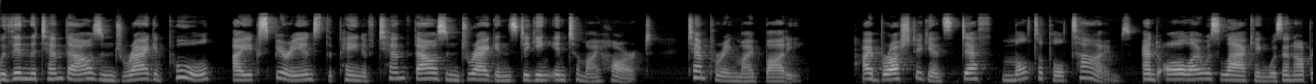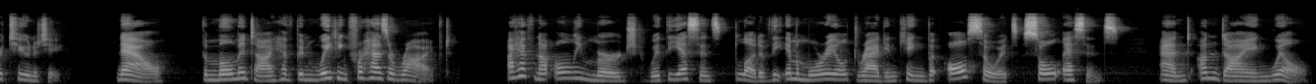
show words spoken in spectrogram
Within the ten thousand dragon pool I experienced the pain of ten thousand dragons digging into my heart tempering my body. I brushed against death multiple times, and all I was lacking was an opportunity. Now the moment I have been waiting for has arrived. I have not only merged with the essence blood of the immemorial Dragon King, but also its soul essence and undying will.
